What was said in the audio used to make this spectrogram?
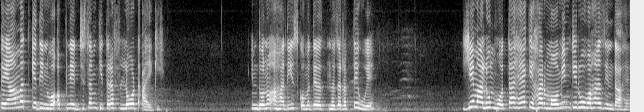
قیامت کے دن وہ اپنے جسم کی طرف لوٹ آئے گی۔ ان دونوں احادیث کو مد نظر رکھتے ہوئے یہ معلوم ہوتا ہے کہ ہر مومن کی روح وہاں زندہ ہے،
